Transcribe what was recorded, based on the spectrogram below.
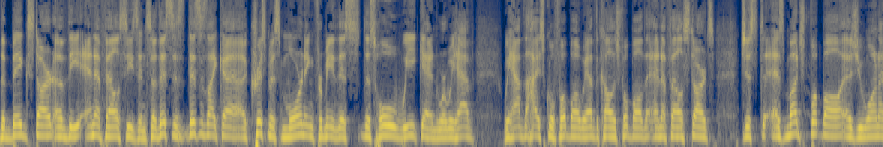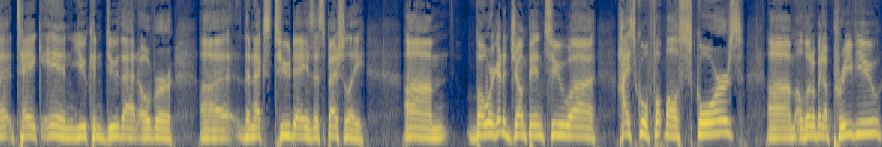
the big start of the NFL season. So this is this is like a Christmas morning for me. This this whole weekend where we have we have the high school football, we have the college football, the NFL starts. Just as much football as you want to take in, you can do that over uh, the next two days, especially. Um, but we're going to jump into uh, high school football scores, um, a little bit of preview,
